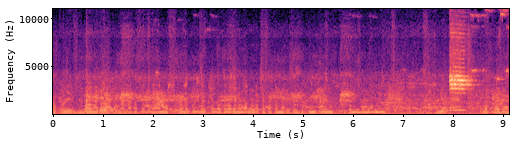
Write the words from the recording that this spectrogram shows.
সকলের জন্য আল্লাহ আমি সকলের পরিবারকে আল্লাহ তালা যেন ভালো রাখা থাকার মতো সৌদি করেন। সকলে বলি আমি আসলে বাজার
